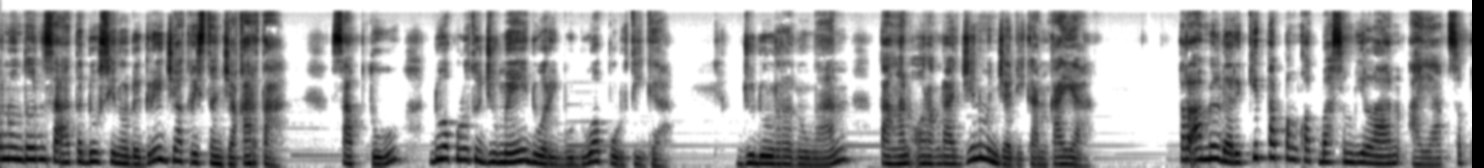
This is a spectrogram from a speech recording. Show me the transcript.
Penuntun Saat Teduh Sinode Gereja Kristen Jakarta, Sabtu 27 Mei 2023. Judul Renungan, Tangan Orang Rajin Menjadikan Kaya. Terambil dari Kitab Pengkhotbah 9 ayat 10.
